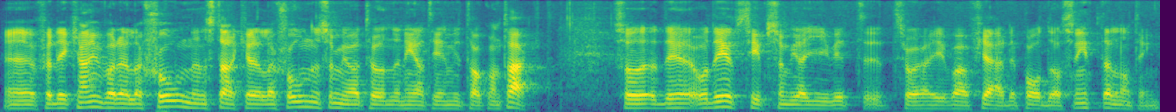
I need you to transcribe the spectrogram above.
Eh, för det kan ju vara relationen, starka relationen som gör att hunden hela tiden vill ta kontakt. Så det, och det är ett tips som vi har givit, tror jag, i var fjärde poddavsnitt eller någonting.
